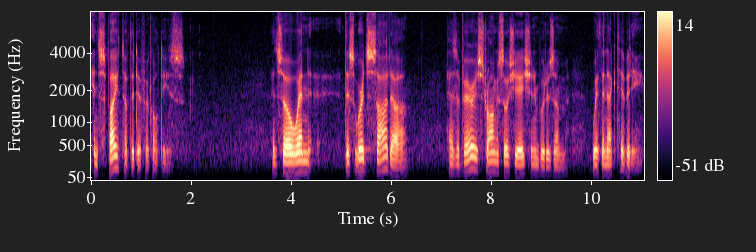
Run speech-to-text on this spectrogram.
in spite of the difficulties. And so when this word saddha has a very strong association in Buddhism with an activity,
